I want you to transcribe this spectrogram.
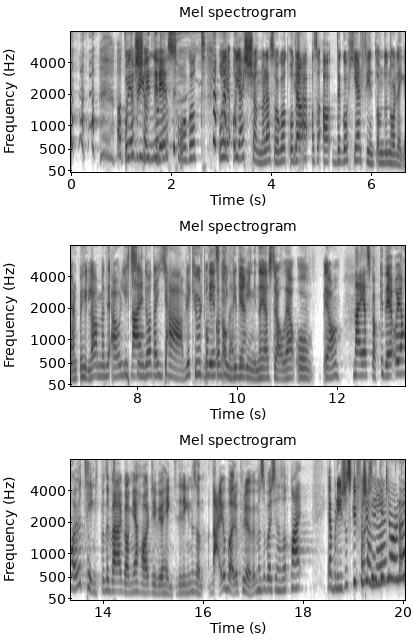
Og jeg skjønner det så godt. Og jeg, og jeg skjønner deg så godt. Og det, er, altså, ah, det går helt fint om du nå legger den på hylla, men det er jo litt synd òg. Det er jævlig kult om Det du kan henge de ringene i Australia og ja. Nei, jeg skal ikke det. Og jeg har jo tenkt på det hver gang jeg har drivet og hengt i de ringene. Sånn, det er jo bare å prøve. Men så bare kjenner jeg sånn Nei, jeg blir så skuffa hvis jeg ikke klarer det.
